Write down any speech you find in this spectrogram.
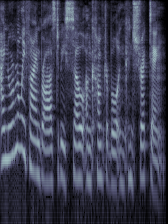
I normally find bras to be so uncomfortable and constricting,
